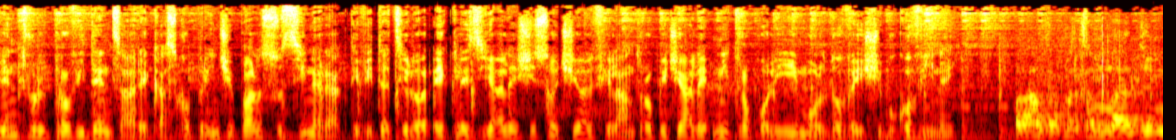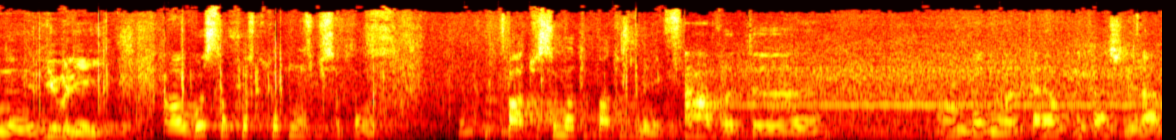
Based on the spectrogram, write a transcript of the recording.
Centrul Providența are ca scop principal susținerea activităților ecleziale și social-filantropice ale Mitropoliei Moldovei și Bucovinei. Am trecut în, din iulie, august, au fost tot 11 săptămâni. 4 sâmbătă, 4 duminică. Am avut uh, meniuri care au plecat și de la 1.400.000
